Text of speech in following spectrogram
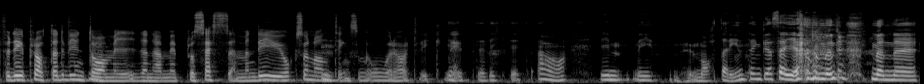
För det pratade vi inte om i den här med processen men det är ju också någonting som är oerhört viktigt. Jätteviktigt. Ja, vi, vi, matar in tänkte jag säga, men, men eh,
